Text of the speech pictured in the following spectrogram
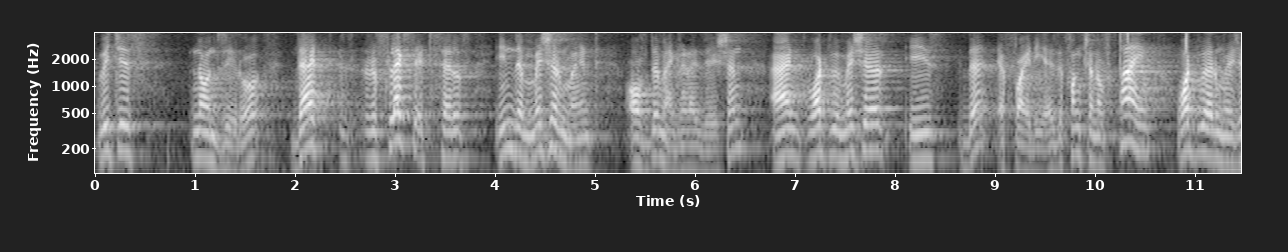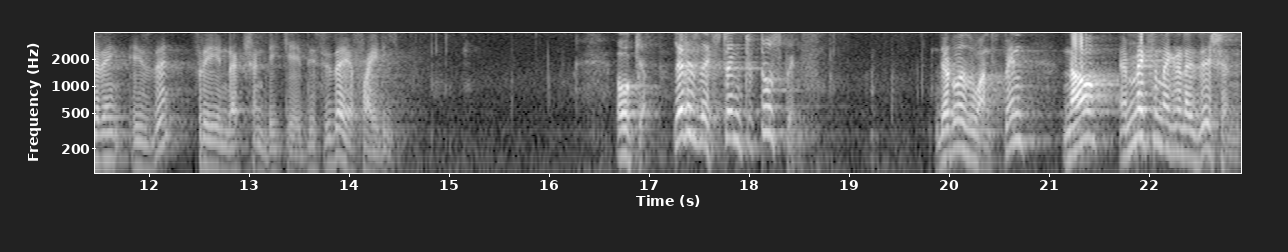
which is non-zero that reflects itself in the measurement of the magnetization and what we measure is the FID as a function of time what we are measuring is the free induction decay this is the FID. Okay. Let us extend to 2 spins that was one spin. Now mx magnetization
